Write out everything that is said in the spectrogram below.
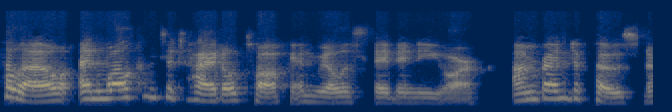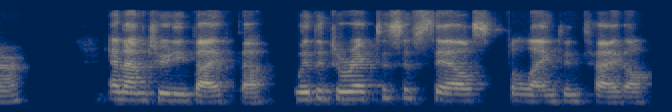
Hello, and welcome to Title Talk and Real Estate in New York. I'm Brenda Posner. And I'm Judy Baitha. We're the Directors of Sales for Langdon Title.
